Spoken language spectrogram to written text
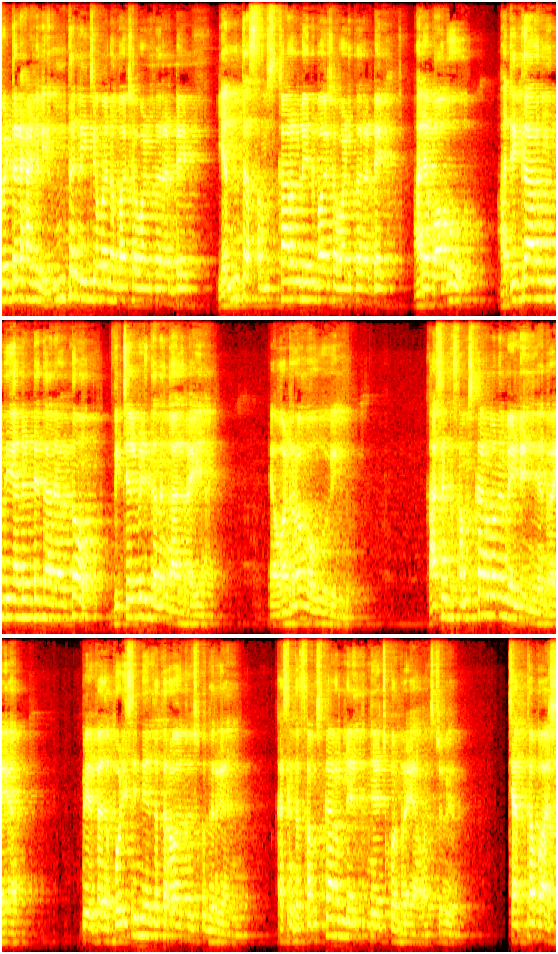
ట్విట్టర్ హ్యాండిల్ ఎంత నీచమైన భాష వాడతారంటే ఎంత సంస్కారం లేని భాష వాడతారంటే అరే బాబు అధికారం ఉంది అని అంటే దాని అర్థం విచ్చలవిడితనం కాదు రయ్యా ఎవడరా బాబు వీళ్ళు? కాసేంత సంస్కారం అన్న మెయింటైన్ చేయండి రయ్యా మీరు పెద్ద పొడిసింది ఎంత తర్వాత చూసుకుందరు కానీ కాసేంత సంస్కారం నేర్చుకోండి రయ్యా ఫస్ట్ మీరు. చెత్త భాష.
